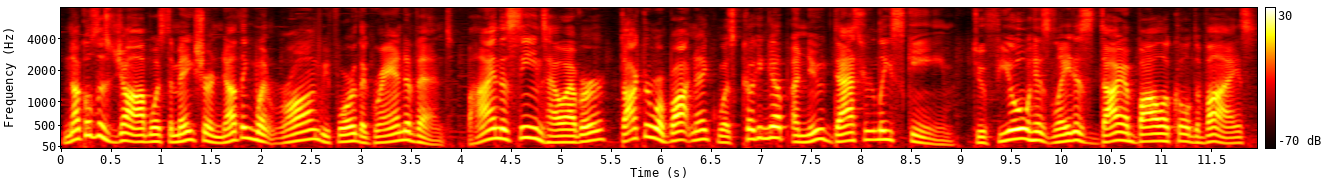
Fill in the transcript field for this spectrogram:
Knuckles' job was to make sure nothing went wrong before the grand event. Behind the scenes, however, Dr. Robotnik was cooking up a new dastardly scheme. To fuel his latest diabolical device,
